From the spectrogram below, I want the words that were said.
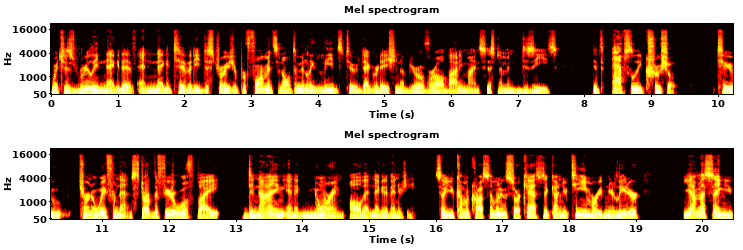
Which is really negative, and negativity destroys your performance and ultimately leads to degradation of your overall body mind system and disease. It's absolutely crucial to turn away from that and starve the fear wolf by denying and ignoring all that negative energy. So you come across someone who's sarcastic on your team or even your leader. Yeah, I'm not saying you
